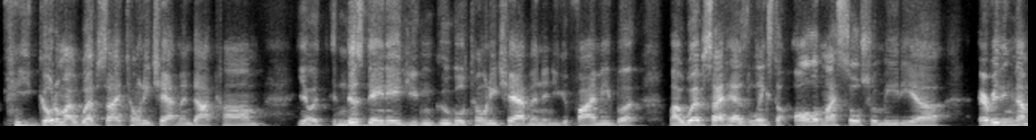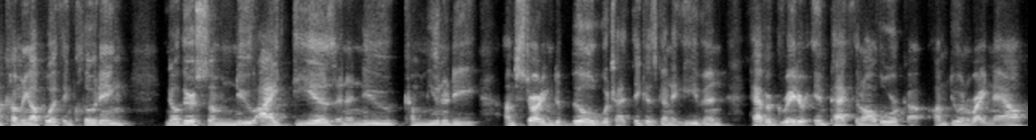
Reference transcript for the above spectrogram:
you go to my website, tonychatman.com. You know, in this day and age, you can Google Tony Chatman and you can find me. But my website has links to all of my social media everything that I'm coming up with, including, you know, there's some new ideas and a new community I'm starting to build, which I think is going to even have a greater impact than all the work I'm doing right now.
